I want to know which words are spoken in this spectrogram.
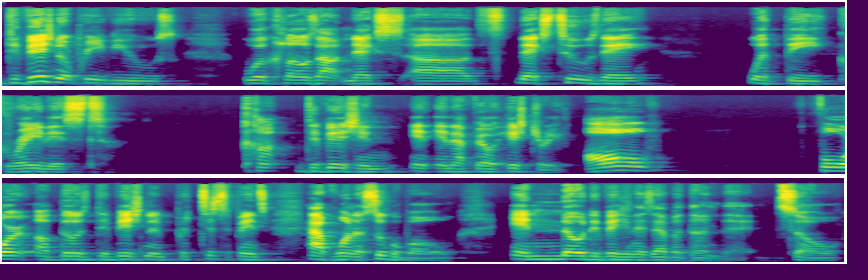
divisional previews, we'll close out next uh next Tuesday with the greatest division in NFL history. All four of those division participants have won a Super Bowl, and no division has ever done that. So,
